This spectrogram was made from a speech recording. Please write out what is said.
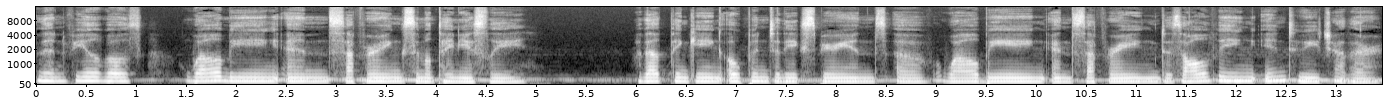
Then feel both well being and suffering simultaneously without thinking, open to the experience of well being and suffering dissolving into each other.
